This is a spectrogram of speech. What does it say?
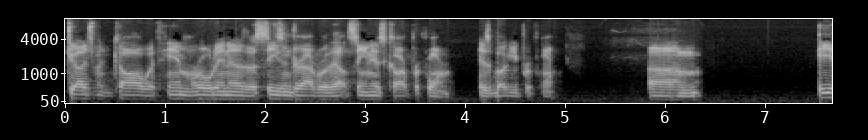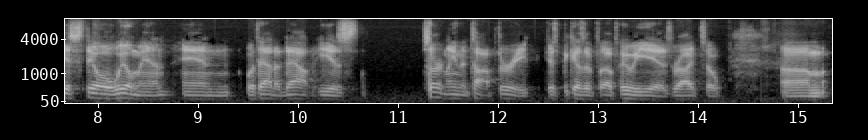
judgment call with him rolled in as a season driver without seeing his car perform, his buggy perform. Um, he is still a wheelman, and without a doubt, he is certainly in the top three just because of, of who he is, right? So um,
